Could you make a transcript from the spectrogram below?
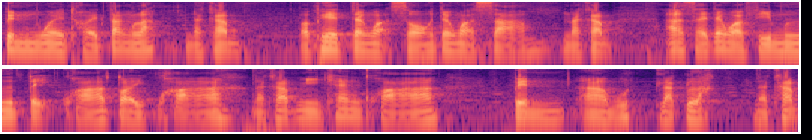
เป็นมวยถอยตั้งรับนะครับ ประเภทจังหวะ 2 จังหวะ 3 นะครับ อาศัยจังหวะฝีมือเตะขวาต่อยขวานะครับ มีแข้งขวา เป็นอาวุธหลักๆนะครับ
